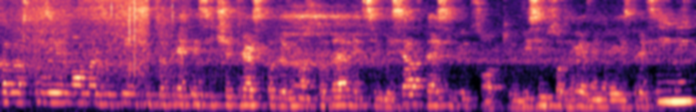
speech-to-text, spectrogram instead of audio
кадастровий номер закінчується 3399, 70, 10%. 800 гривень реєстраційний,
